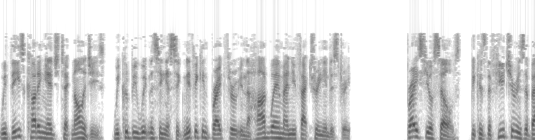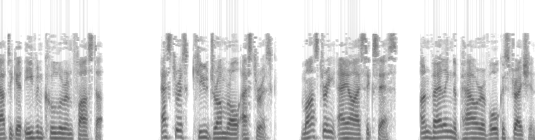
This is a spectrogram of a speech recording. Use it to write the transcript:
With these cutting-edge technologies, we could be witnessing a significant breakthrough in the hardware manufacturing industry. Brace yourselves, because the future is about to get even cooler and faster. Asterisk Q drumroll asterisk. Mastering AI Success. Unveiling the Power of Orchestration.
